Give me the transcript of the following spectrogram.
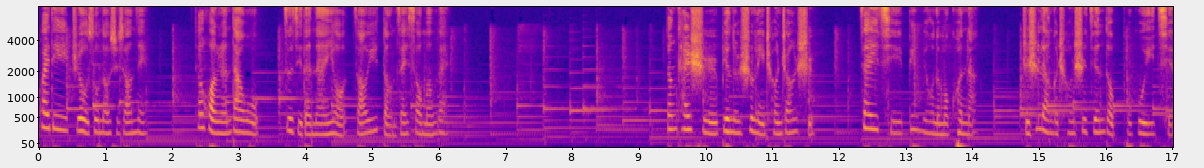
快递只有送到学校内。她恍然大悟，自己的男友早已等在校门外。当开始变得顺理成章时，在一起并没有那么困难，只是两个城市间的不顾一切。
